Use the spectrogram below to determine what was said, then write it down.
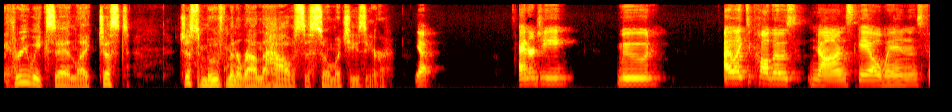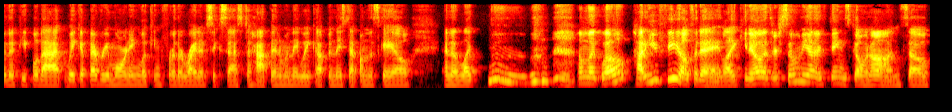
yeah. three weeks in, like just just movement around the house is so much easier. Yep. Energy, mood. I like to call those non-scale wins for the people that wake up every morning looking for the right of success to happen when they wake up and they step on the scale and they're like, hmm. I'm like, well, how do you feel today? Like, you know, there's so many other things going on. So,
